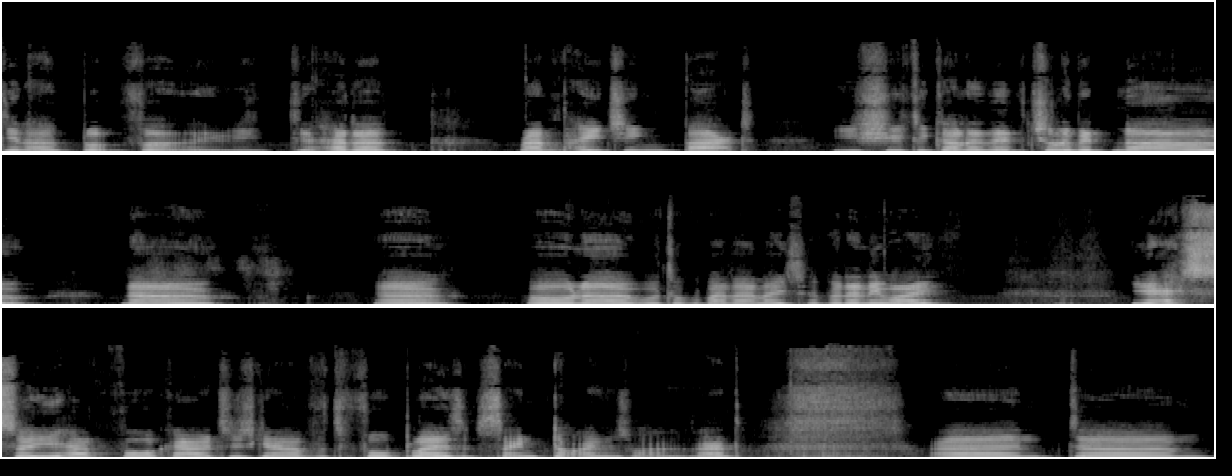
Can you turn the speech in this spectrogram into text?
you know, but for if you had a rampaging bat, you shoot a gun at it. Surely, but no, no, no, oh no. We'll talk about that later. But anyway, yes. So you have four characters. You can have four players at the same time, as well as that. And um,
